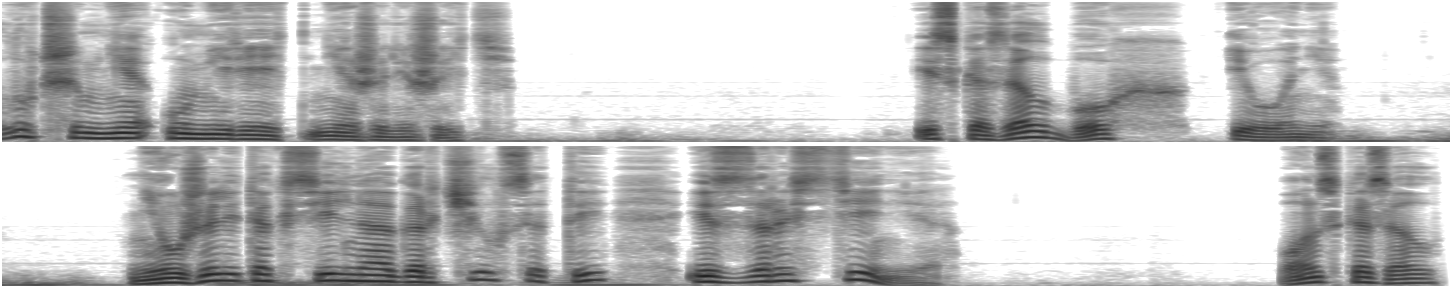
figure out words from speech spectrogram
"Лучше мне умереть, нежели жить". И сказал Бог Ионе: Неужели так сильно огорчился ты из-за растения? Он сказал:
